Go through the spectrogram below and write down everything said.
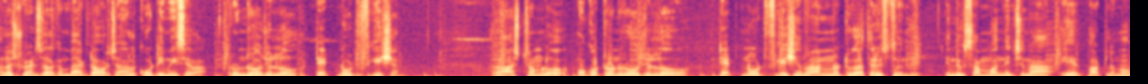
Hello students welcome back to our channel కోటి మీ సేవ రెండు రోజుల్లో టెట్ నోటిఫికేషన్. రాష్ట్రంలో ఒకటి రెండు రోజుల్లో టెట్ నోటిఫికేషన్ రానున్నట్టుగా తెలుస్తుంది. ఇందుకు సంబంధించిన ఏర్పాట్లను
